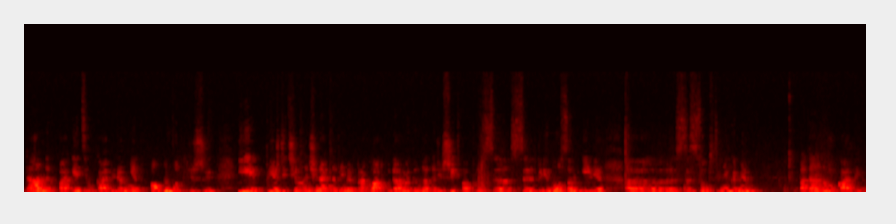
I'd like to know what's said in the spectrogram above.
данных по этим кабелям нет, а он вот лежит. И прежде чем начинать, например, прокладку дороги, надо решить вопрос э, с переносом или э, со собственниками по данному кабелю.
